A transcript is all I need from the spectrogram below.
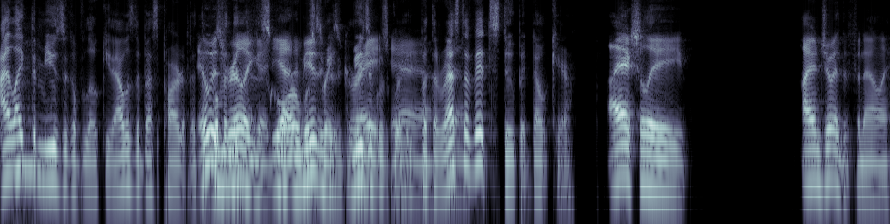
I like the mm. music of Loki. That was the best part of it. It The was really good. Yeah, the music was great. Music great. was great. Yeah, but the rest yeah. of it, stupid. Don't care. I actually, I enjoyed the finale.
